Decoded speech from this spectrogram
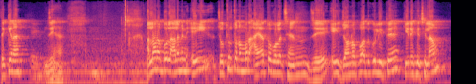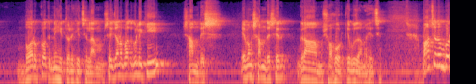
ঠিক কিনা? জি হ্যাঁ। আল্লাহ রাবুল আলমিন এই চতুর্থ নম্বর আয়াত বলেছেন যে এই জনপদগুলিতে কি রেখেছিলাম? বরকত নিহিত রেখেছিলাম। সেই জনপদগুলি কি? সামদেশ। এবং সামদেশের গ্রাম, শহরকে বোঝানো হয়েছে। পাঁচ নম্বর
